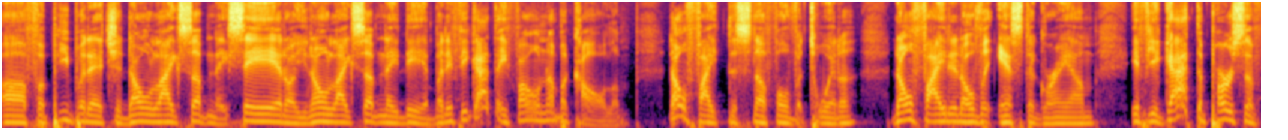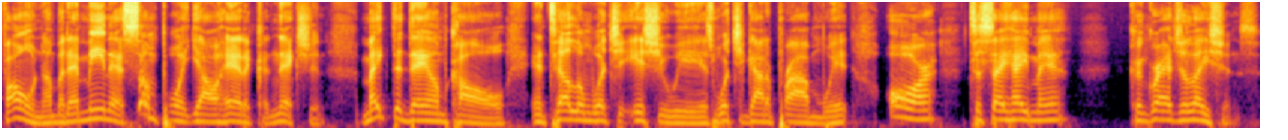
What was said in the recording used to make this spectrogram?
uh, for people that you don't like something they said or you don't like something they did. But if you got their phone number, call them. Don't fight the stuff over Twitter. Don't fight it over Instagram. If you got the person phone number, that mean at some point y'all had a connection. Make the damn call and tell them what your issue is, what you got a problem with, or to say, hey man, congratulations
